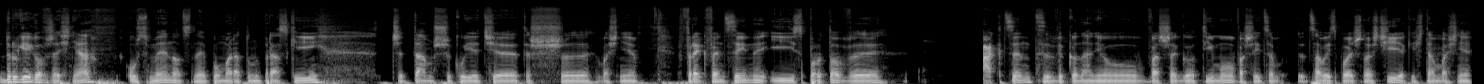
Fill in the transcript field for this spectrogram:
2 września, ósmy nocny półmaraton praski. Czy tam szykujecie też e, właśnie frekwencyjny i sportowy akcent w wykonaniu waszego teamu, waszej ca całej społeczności? Jakieś tam właśnie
